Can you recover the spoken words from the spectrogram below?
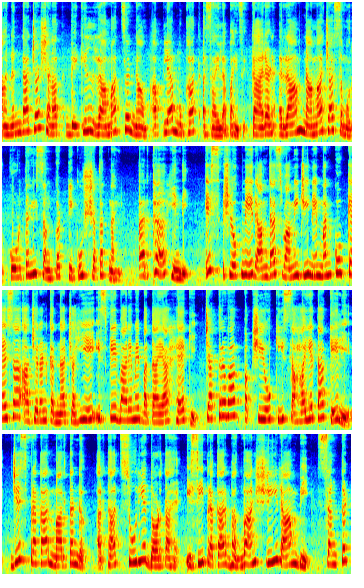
आनंदाच्या क्षणात देखील रामाचं नाव आपल्या मुखात असायला पाहिजे. कारण राम नामाच्या समोर कोणतंही संकट टिकू शकत नाही. अर्थ हिंदी. इस श्लोक में रामदास स्वामी जी ने मन को कैसा आचरण करना चाहिए इसके बारे में बताया है कि चक्रवाक पक्षियों की सहायता के लिए जिस प्रकार मार्तंड अर्थात सूर्य दौड़ता है, इसी प्रकार भगवान श्री राम भी संकट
